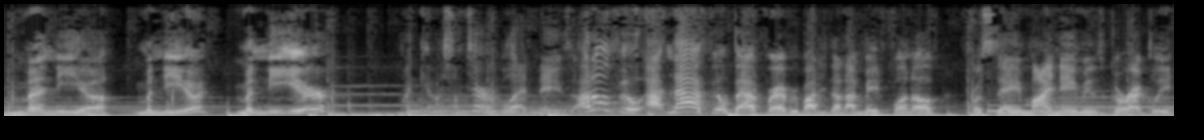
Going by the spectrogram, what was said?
Menear, Menear, Menear, my gosh, I'm terrible at names. I don't feel, now I feel bad for everybody that I made fun of for saying my name incorrectly.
